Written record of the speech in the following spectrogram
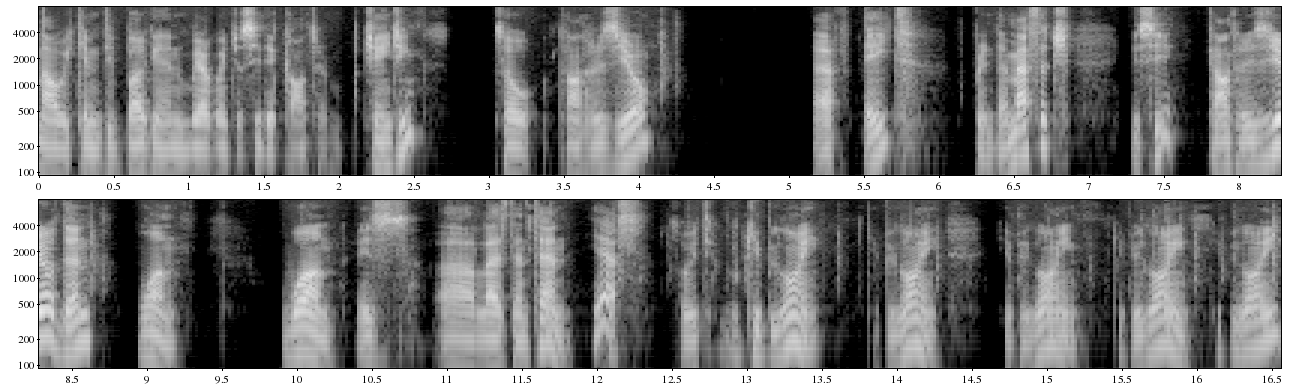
now we can debug and we are going to see the counter changing. So counter is 0 F8 print the message. You see counter is 0 then 1 1 is uh, less than 10 yes. So it will keep going keep it going keep it going keep it going keep it going.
